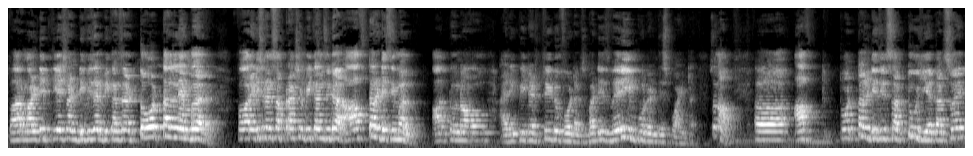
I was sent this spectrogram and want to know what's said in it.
For multiplication and division we consider total number. For addition and subtraction we consider after decimal. Up to now I repeated 3 to 4 times. But it is very important this point. So now uh, total digits are 2 here. That's why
